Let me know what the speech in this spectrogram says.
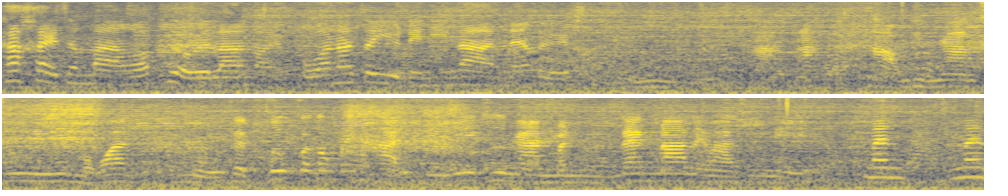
ถ้าใครจะมาก็เผื่อเวลาหน่อย เพราะว่าน่าจะอยู่ในนี้นานแน่เลยค่ะ อืมค่ะอะถามถึงงานช่วงนี้เห็นบอกว่าหนูเสร็จปุ๊บก็ต้องไปถ่ายซีรีส์คืองานมันแน่นมากเลยมาช่วงนี้ มันมัน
